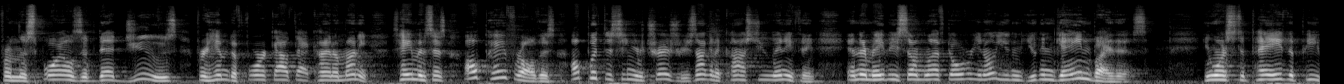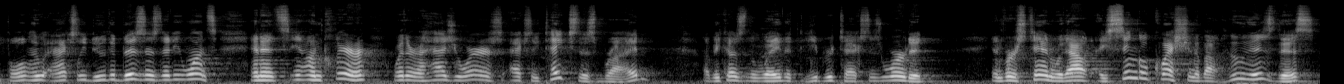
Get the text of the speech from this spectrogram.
from the spoils of dead Jews for him to fork out that kind of money. Haman says, I'll pay for all this. I'll put this in your treasury. It's not going to cost you anything. And there may be some left over, you know, you can, you can gain by this. He wants to pay the people who actually do the business that he wants. And it's unclear whether Ahasuerus actually takes this bribe uh, because of the way that the Hebrew text is worded in verse 10 without a single question about who is this,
